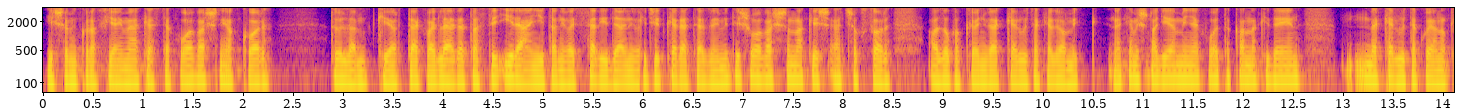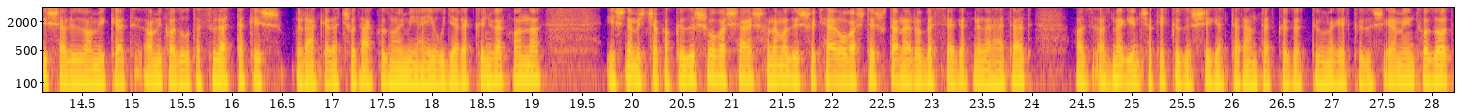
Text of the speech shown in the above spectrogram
És amikor a fiaim elkezdtek olvasni, akkor tőlem kértek, vagy lehetett azt így irányítani, vagy szeridelni, kicsit keretezni, mit is olvassanak, és hát sokszor azok a könyvek kerültek elő, amik nekem is nagy élmények voltak annak idején, megkerültek olyanok is elő, amiket, amik azóta születtek, és rá kellett csodálkoznom, hogy milyen jó gyerekkönyvek vannak. És nem is csak a közös olvasás, hanem az is, hogy elolvasta, és utána erről beszélgetni lehetett, az, az megint csak egy közösséget teremtett közöttünk, meg egy közös élményt hozott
